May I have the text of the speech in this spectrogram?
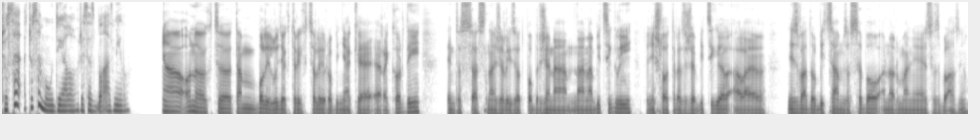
Čo, sa, čo sa mu udialo, že sa zbláznil? A ono, chce, tam boli ľudia, ktorí chceli robiť nejaké rekordy, tento sa snažili ísť od pobržia na, na, na bicykli, to nešlo teraz, že bicykel, ale nezvládol byť sám so sebou a normálne sa zbláznil.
